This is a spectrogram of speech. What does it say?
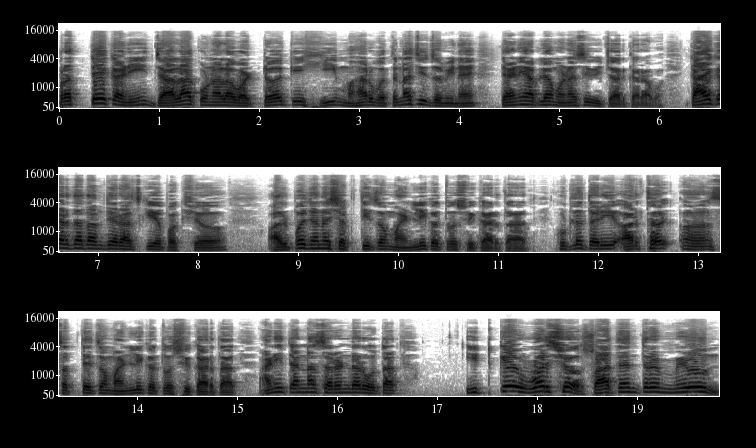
प्रत्येकाने ज्याला कोणाला वाटतं की ही महार वतनाची जमीन आहे त्याने आपल्या मनाशी विचार करावा. काय करतात आमचे राजकीय पक्ष? अल्पजनशक्तीचं मांडलिकत्व स्वीकारतात. कुठलं तरी अर्थ सत्तेचं मांडलिकत्व स्वीकारतात आणि त्यांना सरेंडर होतात. इतके वर्ष स्वातंत्र्य मिळून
